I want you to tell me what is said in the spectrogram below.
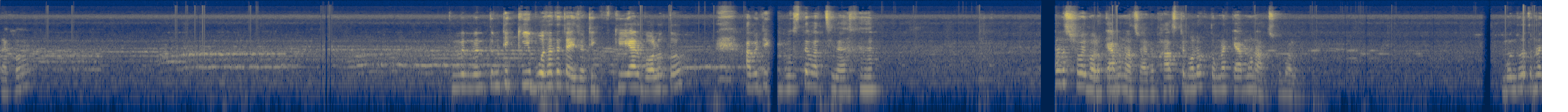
দেখো। মানে তুমি ঠিক কি বোঝাতে চাইছো? ঠিক ক্লিয়ার বলো তো। আমি ঠিক বুঝতে পারছি না। সবাই বলো, কেমন আছো? আগে ফার্স্টে বলো, তোমরা কেমন আছো বলো। বন্ধুরা, তোমরা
